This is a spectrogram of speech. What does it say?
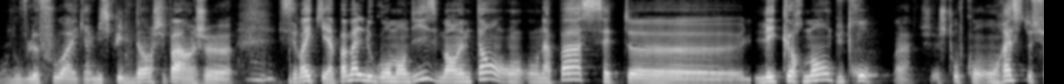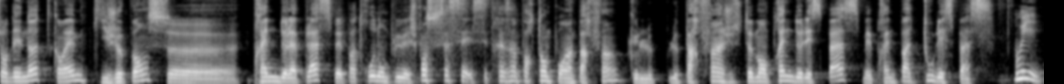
on ouvre le four avec un biscuit dedans, je sais pas. hein, je... C'est vrai qu'il y a pas mal de gourmandise, mais en même temps, on- n'a pas cette euh, l'écœurement du trop. Voilà. Je, je trouve qu'on on reste sur des notes quand même qui, je pense, euh, prennent de la place, mais pas trop non plus. Et je pense que ça, c'est c'est très important pour un parfum, que le, le parfum justement prenne de l'espace, mais prenne pas tout l'espace. Oui,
